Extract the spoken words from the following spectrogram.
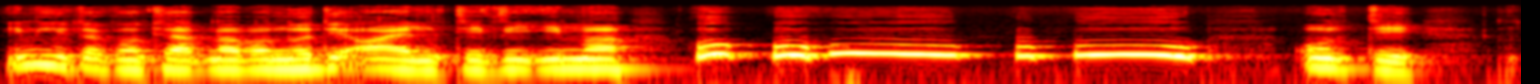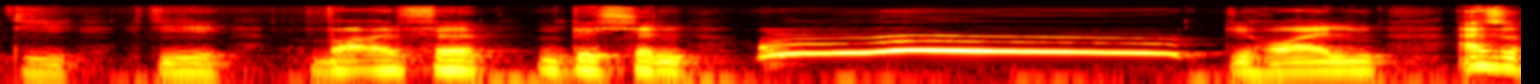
Im Hintergrund hört man aber nur die Eulen, die wie immer hu, hu, hu, hu, hu, und die, die, die Wölfe ein bisschen die heulen. Also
